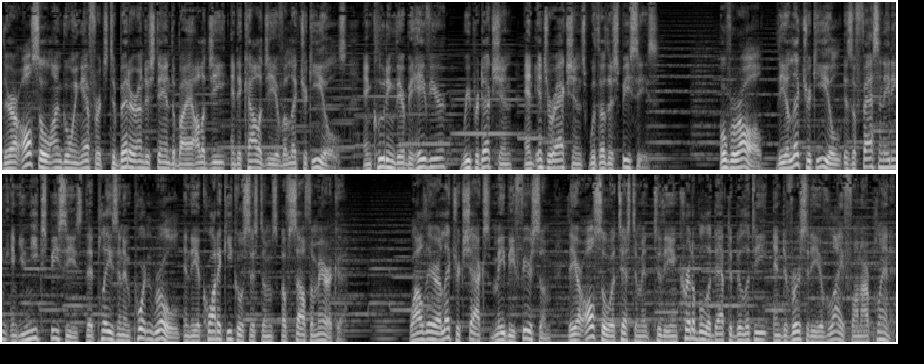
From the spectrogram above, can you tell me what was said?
There are also ongoing efforts to better understand the biology and ecology of electric eels, including their behavior, reproduction, and interactions with other species. Overall, the electric eel is a fascinating and unique species that plays an important role in the aquatic ecosystems of South America. While their electric shocks may be fearsome, they are also a testament to the incredible adaptability and diversity of life on our planet.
